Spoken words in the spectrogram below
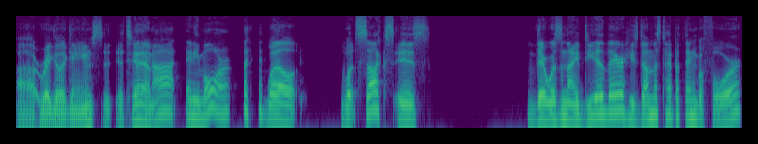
uh, regular games. It- It's him. Not anymore. well, what sucks is there was an idea there. He's done this type of thing before,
